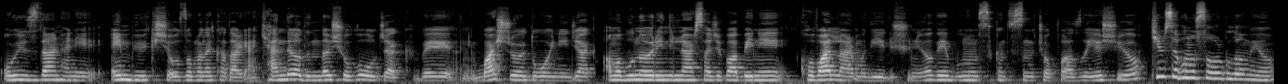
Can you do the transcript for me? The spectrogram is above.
O yüzden hani en büyük işi o zamana kadar yani kendi adında şovu olacak ve hani başrolde oynayacak ama bunu öğrenirlerse acaba beni kovarlar mı diye düşünüyor ve bunun sıkıntısını çok fazla yaşıyor. Kimse bunu sorgulamıyor.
